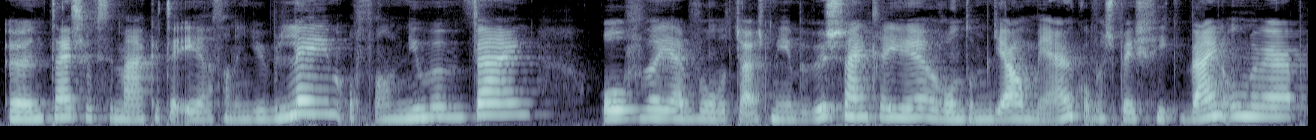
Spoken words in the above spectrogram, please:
Een tijdschrift te maken ter ere van een jubileum of van een nieuwe wijn? Of wil jij bijvoorbeeld juist meer bewustzijn creëren rondom jouw merk of een specifiek wijnonderwerp?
